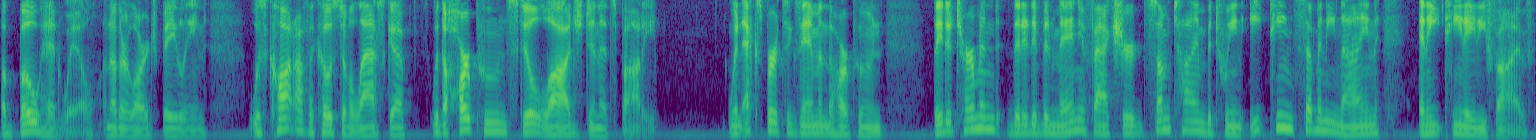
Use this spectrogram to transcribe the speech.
a bowhead whale, another large baleen, was caught off the coast of Alaska with a harpoon still lodged in its body. When experts examined the harpoon, they determined that it had been manufactured sometime between 1879 and 1885,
